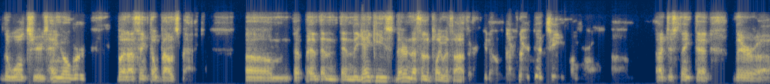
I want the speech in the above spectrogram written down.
the World Series hangover, but I think they'll bounce back. Um, and, and and the Yankees, they're nothing to play with either. You know, they're, they're a good team overall. Um, I just think that their uh,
